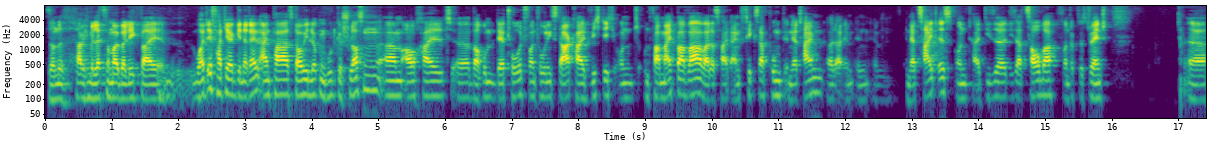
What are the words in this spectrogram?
Sondern das habe ich mir letztes Mal überlegt, weil What If hat ja generell ein paar Storylücken gut geschlossen. Ähm, auch halt, äh, warum der Tod von Tony Stark halt wichtig und unvermeidbar war, weil das halt ein fixer Punkt in der Time oder in, in, in der Zeit ist und halt diese, dieser Zauber von Doctor Strange äh,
